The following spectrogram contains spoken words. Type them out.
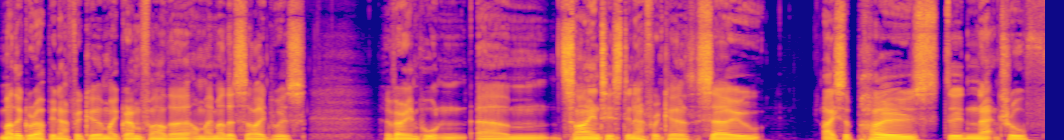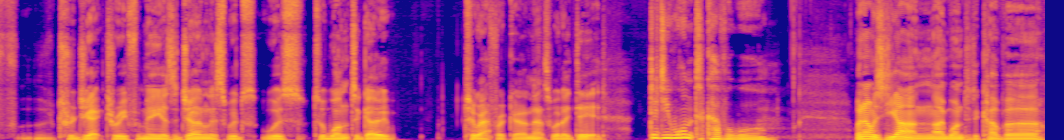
mother grew up in Africa. My grandfather on my mother's side was a very important um, scientist in Africa. So I suppose the natural f- trajectory for me as a journalist would, was to want to go to Africa, and that's what I did. Did you want to cover war? When I was young, I wanted to cover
